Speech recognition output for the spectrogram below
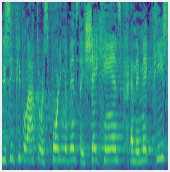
you see people after sporting events, they shake hands and they make peace.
